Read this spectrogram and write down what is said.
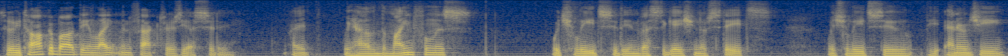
So we talked about the enlightenment factors yesterday, right? We have the mindfulness, which leads to the investigation of states, which leads to the energy,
